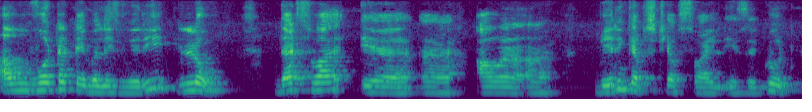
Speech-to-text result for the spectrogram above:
our water table is very low. That's why uh, uh, our uh, bearing capacity of soil is good.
